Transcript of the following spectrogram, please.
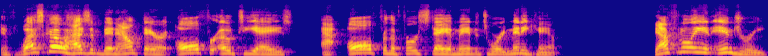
If Wesco hasn't been out there at all for OTAs, at all for the first day of mandatory minicamp, definitely an injury.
